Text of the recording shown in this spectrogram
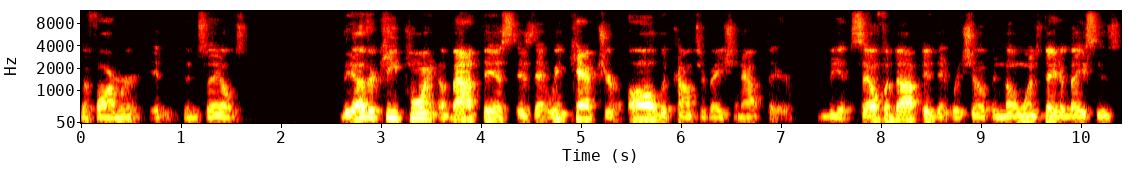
the farmer themselves. The other key point about this is that we capture all the conservation out there, be it self-adopted that would show up in no one's databases,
